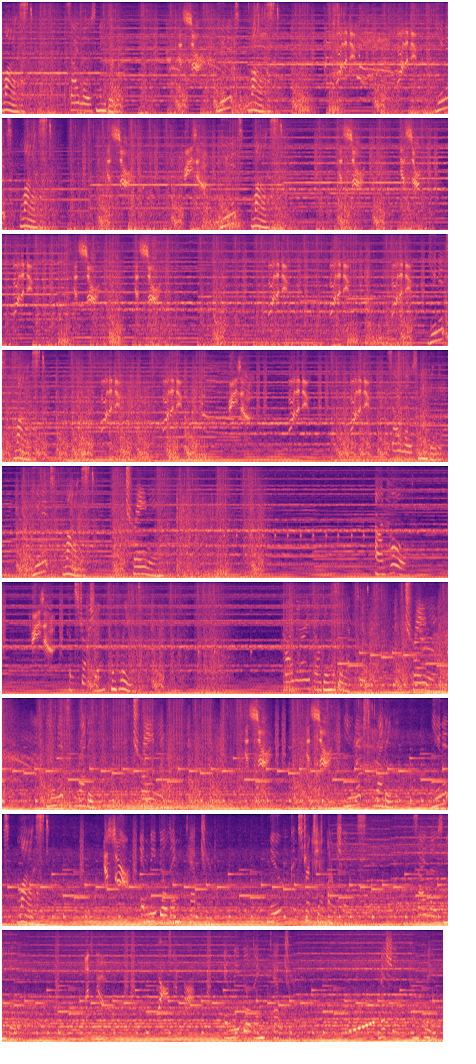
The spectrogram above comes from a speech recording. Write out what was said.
Lost. Silos needed. Yes, sir. Unit lost. For the Duke. For the Duke. Unit lost. Yes, sir. Trainees out. Unit lost. Yes, sir. Yes, sir. For the Duke. Yes, sir. Yes, sir. For the Duke. For the Duke. For the Duke. Unit lost. For the Duke. For the Duke. Trainees out. For the Duke. For the Duke. Silos needed. Unit lost. Training. On hold. Trainees out. Construction complete. Primary building selected. Training. Unit ready. Training. Yes, sir sir. Unit ready. Unit lost. Yes, sir. Enemy building captured. New construction options. Silos needed. Let's go. Orders confirmed. Enemy building captured. Mission complete.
